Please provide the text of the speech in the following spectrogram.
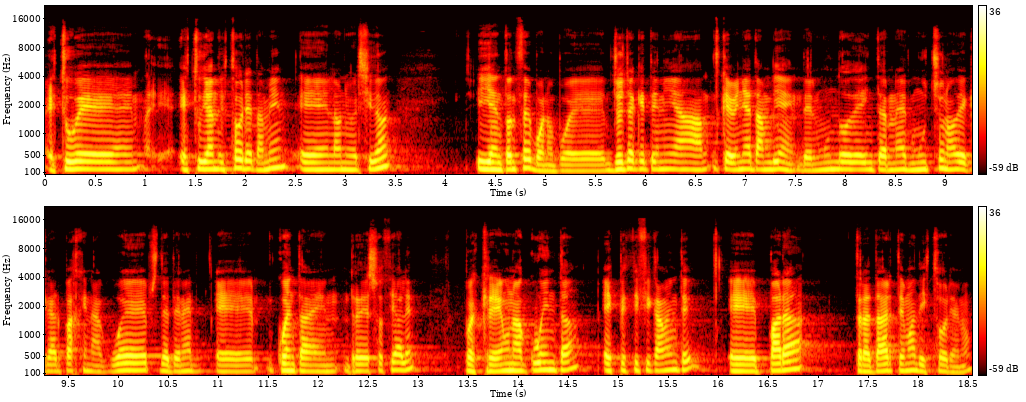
estuve estudiando historia también en la universidad. Y entonces, bueno, pues yo ya que tenía, que venía también del mundo de internet mucho, ¿no? De crear páginas web, de tener eh, cuentas en redes sociales, pues creé una cuenta específicamente eh, para tratar temas de historia, ¿no?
